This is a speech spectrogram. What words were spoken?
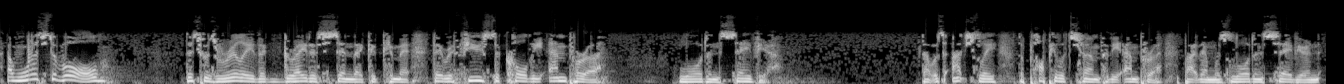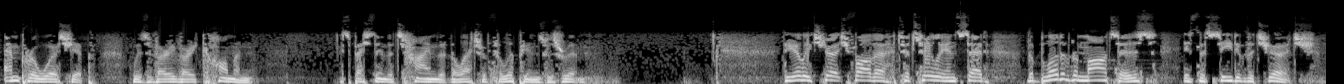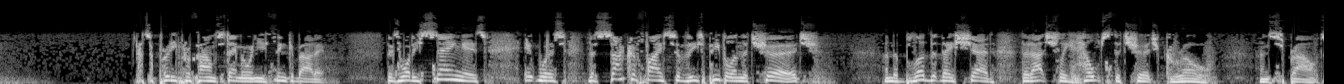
And worst of all, this was really the greatest sin they could commit. They refused to call the emperor Lord and Savior. That was actually the popular term for the emperor back then was Lord and Savior, and emperor worship was very, very common, especially in the time that the letter of Philippians was written. The early church father Tertullian said, The blood of the martyrs is the seed of the church. That's a pretty profound statement when you think about it. Because what he's saying is, it was the sacrifice of these people in the church and the blood that they shed that actually helped the church grow and sprout.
